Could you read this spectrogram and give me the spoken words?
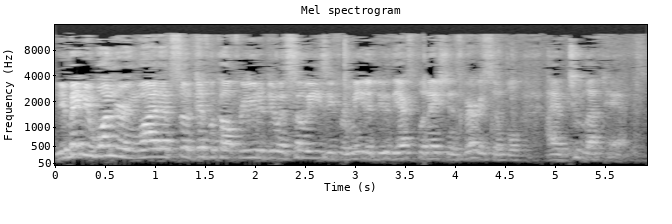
You may be wondering why that's so difficult for you to do and so easy for me to do. The explanation is very simple. I have two left hands.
